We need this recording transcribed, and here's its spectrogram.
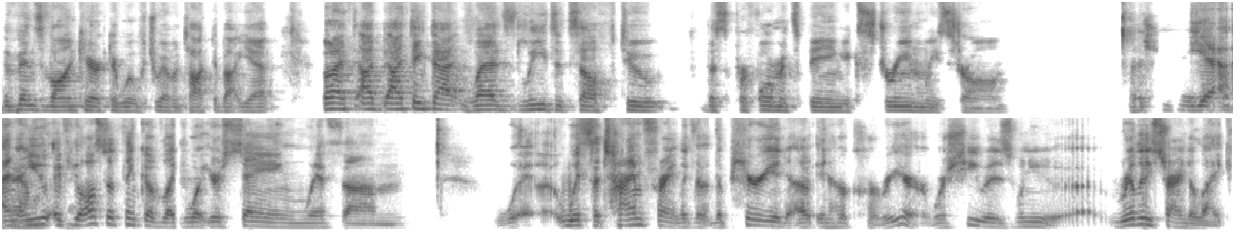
the Vince Vaughn character, which we haven't talked about yet. But I, I, I think that leads leads itself to this performance being extremely strong. Yeah, and you if you also think of like what you're saying with um with the time frame like the, the period of, in her career where she was when you uh, really starting to like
